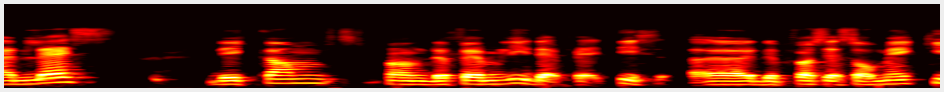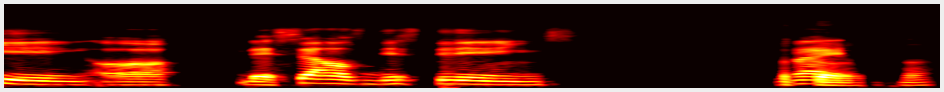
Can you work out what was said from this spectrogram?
unless they comes from the family that practice uh, the process of making or they sell these things Right. betul. betul.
